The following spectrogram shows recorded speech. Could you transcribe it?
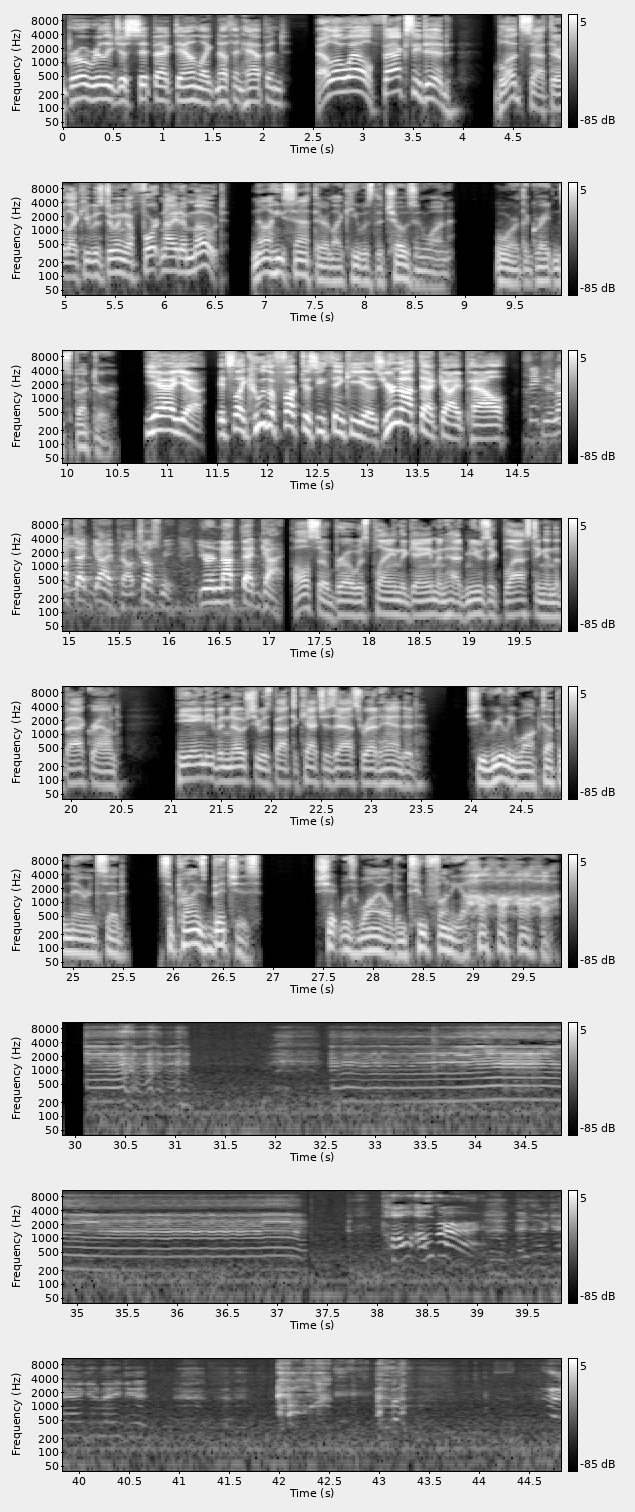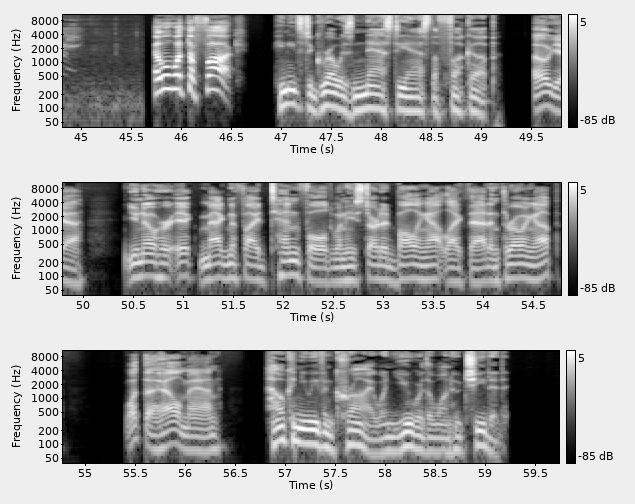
Did bro really just sit back down like nothing happened? LOL, Faxi did. Blood sat there like he was doing a Fortnite emote. Nah, he sat there like he was the chosen one, or the great inspector. Yeah, yeah. It's like, who the fuck does he think he is? You're not that guy, pal. You're not that guy, pal. Trust me. You're not that guy. Also, bro was playing the game and had music blasting in the background. He ain't even know she was about to catch his ass red-handed. She really walked up in there and said, Surprise bitches. Shit was wild and too funny, a ha ha ha ha. Pull over. Oh, what the fuck? He needs to grow his nasty ass the fuck up. Oh yeah, you know her ick magnified tenfold when he started bawling out like that and throwing up? What the hell, man? How can you even cry when you were the one who cheated?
